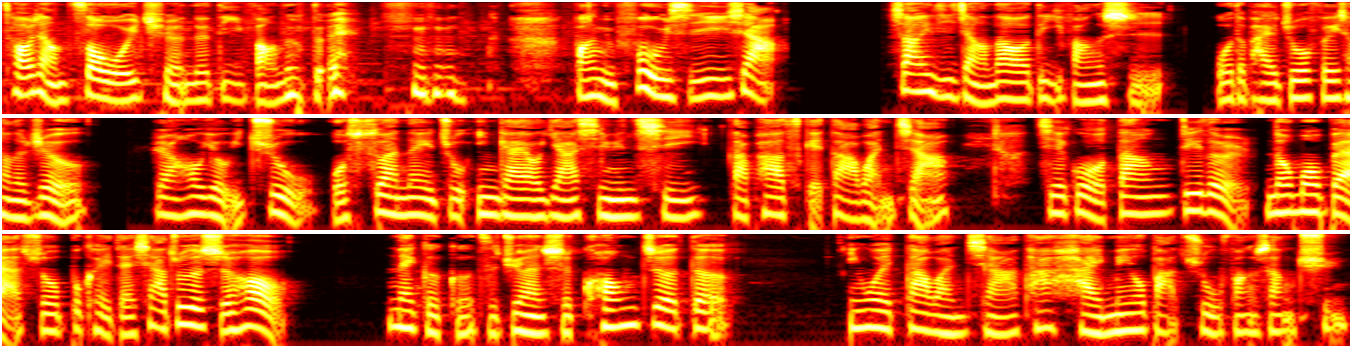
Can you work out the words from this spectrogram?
超想揍我一拳的地方，对不对？帮你复习一下。上一集讲到的地方是我的牌桌非常的热，然后有一注我算那一注应该要压幸运七打 pass 给大玩家，结果当 dealer no more bet 说不可以再下注的时候，那个格子居然是空着的。因为大玩家他还没有把注放上去，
